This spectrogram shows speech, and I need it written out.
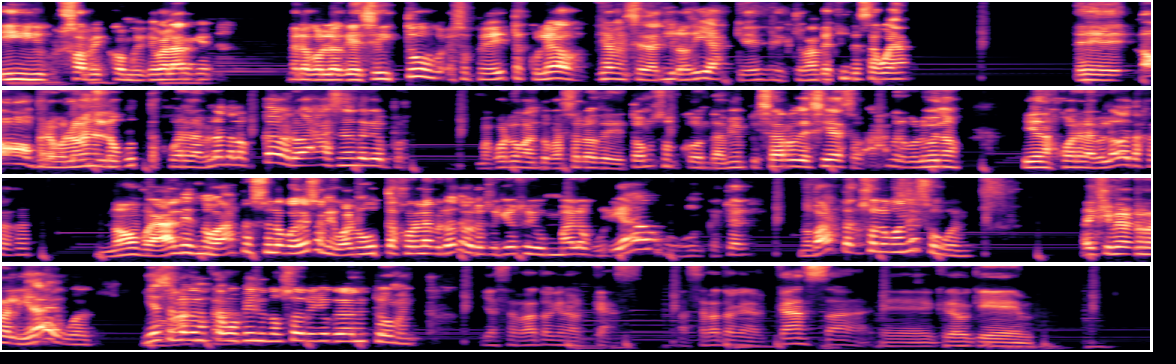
Y, sorry, con que me largue, pero con lo que decís tú, esos periodistas culeados, llámense Danilo Díaz, que es el que más defiende esa weá. Eh, no, pero por lo menos les gusta jugar la pelota a los cabros. Ah, se nota que me acuerdo cuando pasó lo de Thompson con Damián Pizarro, decía eso, ah, pero por lo menos iban a jugar a la pelota, jaja. No, vale, no basta solo con eso, a mí igual me gusta jugar a la pelota, pero eso yo soy un malo culiado, ¿cachai? No basta solo con eso, güey. Hay que ver realidades, güey. Y eso es lo que nos estamos viendo nosotros, yo creo, en este momento. Y hace rato que no alcanza. Hace rato que no alcanza. Eh, creo que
